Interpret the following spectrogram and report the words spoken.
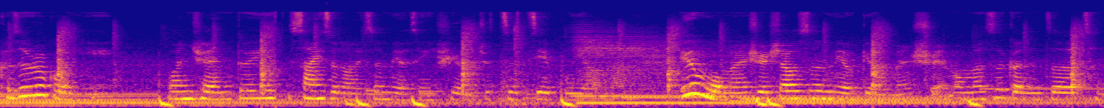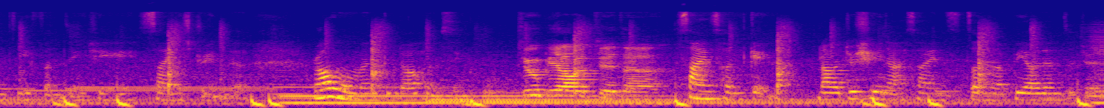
可是如果你完全对 science 的东西是没有兴趣的，就直接不要了。因为我们学校是没有给我们选，我们是跟着成绩分进去 science stream 的，然后我们读到很辛苦就不要觉得，，science 很给，然后就去拿 science，真的不要这样子觉得。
